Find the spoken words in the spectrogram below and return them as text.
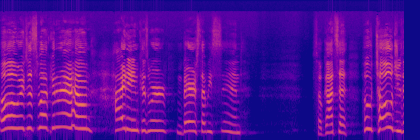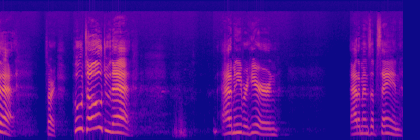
Oh, we're just walking around hiding because we're embarrassed that we sinned. So God said, Who told you that? Sorry, who told you that? Adam and Eve are here, and Adam ends up saying,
